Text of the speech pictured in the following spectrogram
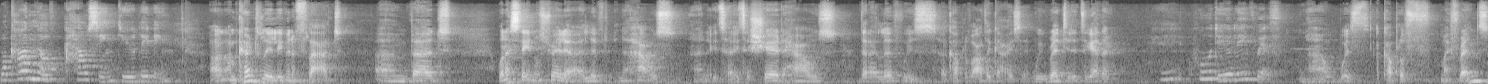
What kind of housing do you live in? Um, I'm currently living in a flat, um, but when I stayed in Australia, I lived in a house, and it's a, it's a shared house that I live with a couple of other guys. We rented it together Okay. Who do you live with? uh, with a couple of my friends,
